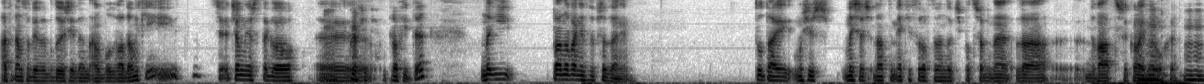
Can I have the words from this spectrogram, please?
a ty tam sobie wybudujesz jeden albo dwa domki i ci- ciągniesz z tego e, Profity. profity. No i planowanie z wyprzedzeniem. Tutaj musisz myśleć nad tym, jakie surowce będą ci potrzebne za e, dwa, trzy kolejne Mhm. ruchy. Mhm.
